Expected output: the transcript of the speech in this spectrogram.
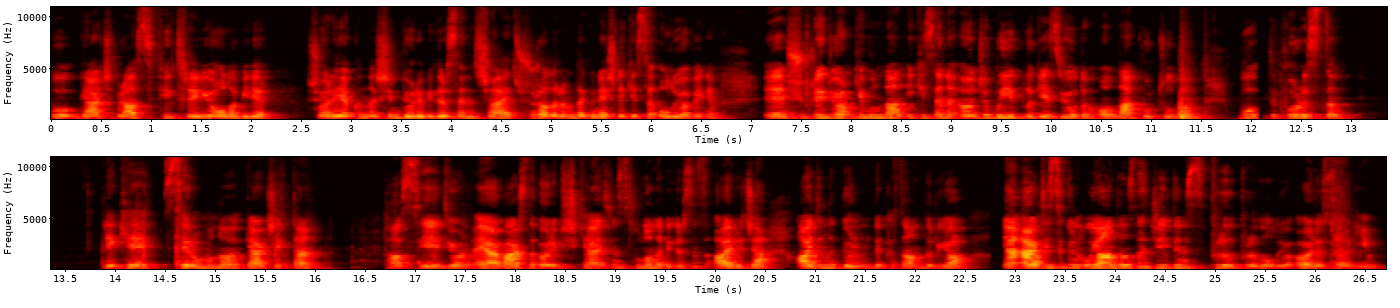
bu gerçi biraz filtreliyor olabilir. Şöyle yakınlaşayım görebilirseniz şayet. Şuralarımda güneş lekesi oluyor benim. E, şükrediyorum ki bundan 2 sene önce bıyıklı geziyordum. Ondan kurtuldum. Bu The Purist'ın leke serumunu gerçekten tavsiye ediyorum. Eğer varsa böyle bir şikayetiniz kullanabilirsiniz. Ayrıca aydınlık görünümü de kazandırıyor. Yani ertesi gün uyandığınızda cildiniz pırıl pırıl oluyor. Öyle söyleyeyim.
